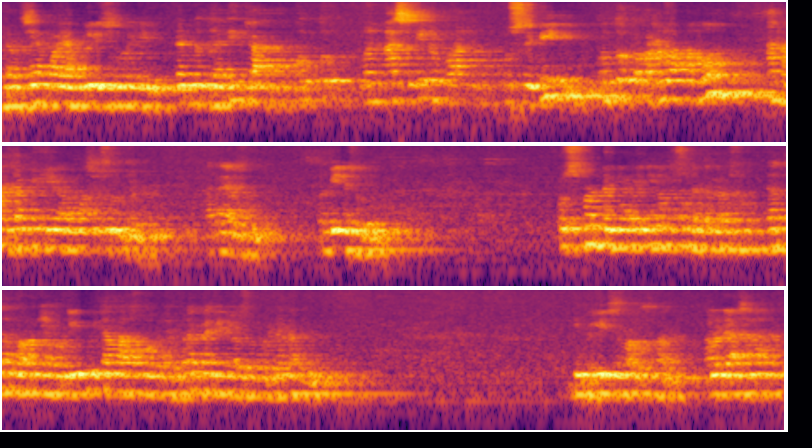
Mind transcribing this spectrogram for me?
Barang siapa yang beli sumur ini dan menjadikan untuk mengasli orang muslimin untuk keperluan umum, anak jamin dia masuk surga. Kata ya Rasul. Lebih surga. Usman dengar ini langsung datang ke. Datang orang yang begitu kita langsung berapa dia Rasul berapa Dibeli sama Usman. Kalau tidak salah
